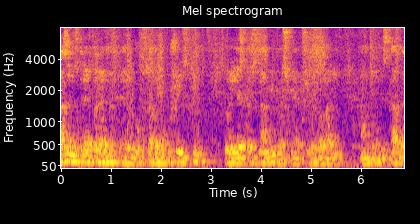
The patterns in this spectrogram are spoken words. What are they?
Razem z dyrektorem e, Bogusławem Kuszyńskim, który jest też z nami, właśnie przygotowali nam tę wystawę.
